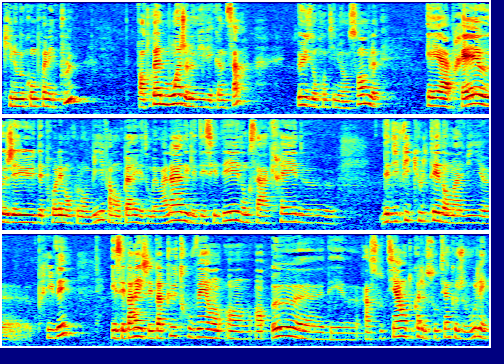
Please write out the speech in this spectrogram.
qui ne me comprenait plus. En tout cas, moi, je le vivais comme ça. Eux, ils ont continué ensemble. Et après, euh, j'ai eu des problèmes en Colombie. Enfin, mon père, il est tombé malade, il est décédé. Donc ça a créé de, des difficultés dans ma vie euh, privée. Et c'est pareil, je n'ai pas pu trouver en, en, en eux euh, des, euh, un soutien, en tout cas le soutien que je voulais.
